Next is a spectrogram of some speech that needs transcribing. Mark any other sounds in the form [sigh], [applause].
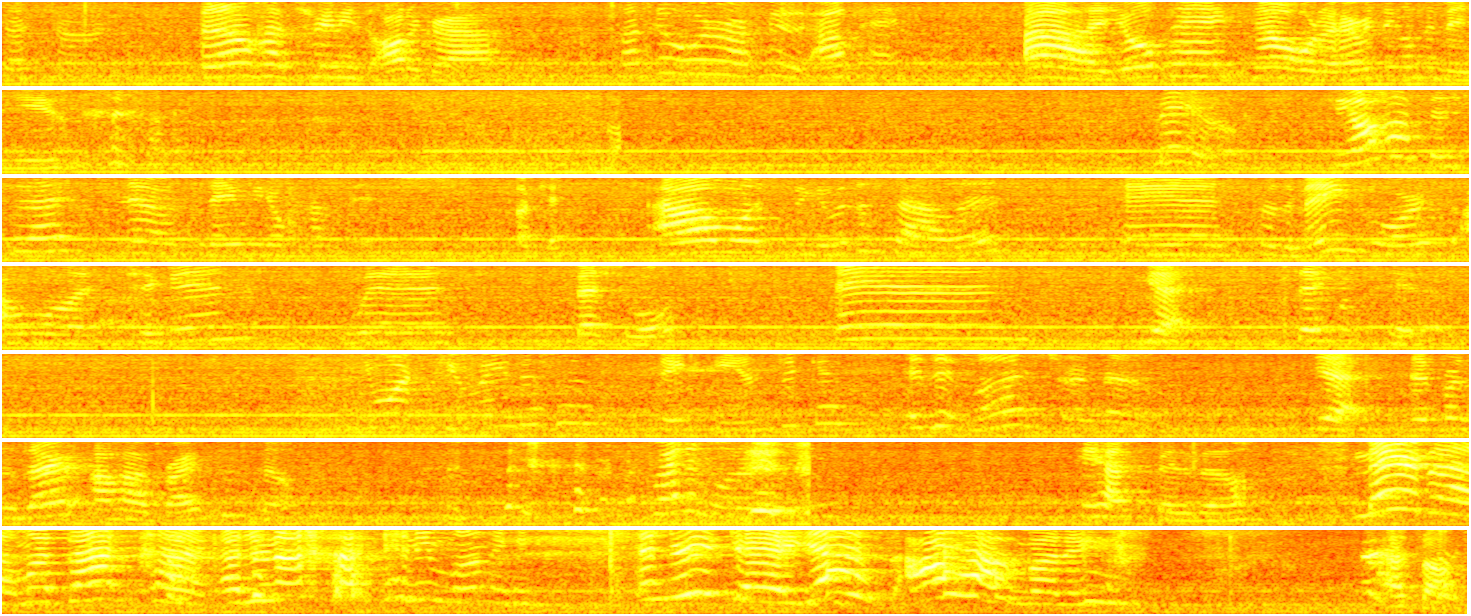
nice restaurant. But I don't have Trini's autograph. Let's go order our food. I'll pay. Ah, you'll pay? Now I'll order everything on the menu. [laughs] Ma'am, do y'all have fish today? No, today we don't have fish. Okay. I want to begin with the salad. And for the main course, I want chicken with vegetables. And yes, steak with potatoes. You want two main dishes? Steak and chicken? Is it lunch or no? Yes, and for dessert, I'll have rice with milk. [laughs] Bread and water, [laughs] please. He has to pay the bill. Maribel, my backpack. I do not [laughs] have any money. Enrique, yes, I have money. That's all.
